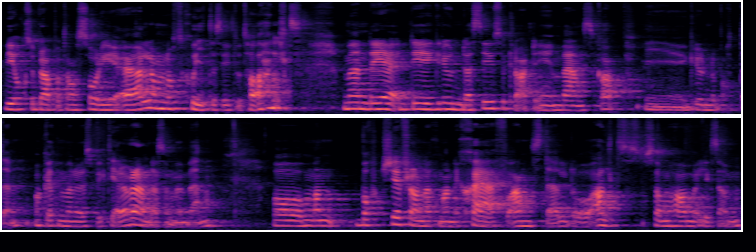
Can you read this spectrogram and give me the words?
Vi är också bra på att ta en sorgeöl om något skiter sig totalt. Men det, det grundar sig ju såklart i en vänskap i grund och botten. Och att man respekterar varandra som en vän. Och man bortser från att man är chef och anställd och allt som har med liksom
